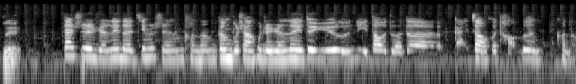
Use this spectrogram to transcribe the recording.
对，但是人类的精神可能跟不上，或者人类对于伦理道德的改造和讨论可能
